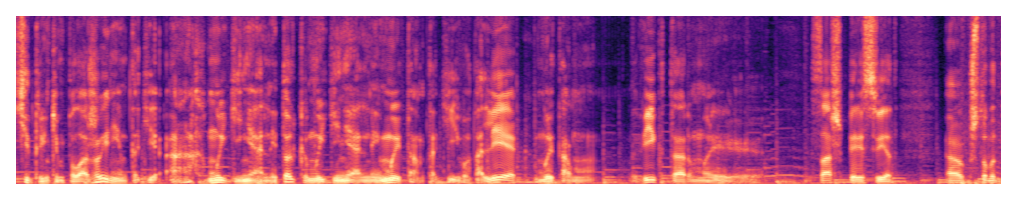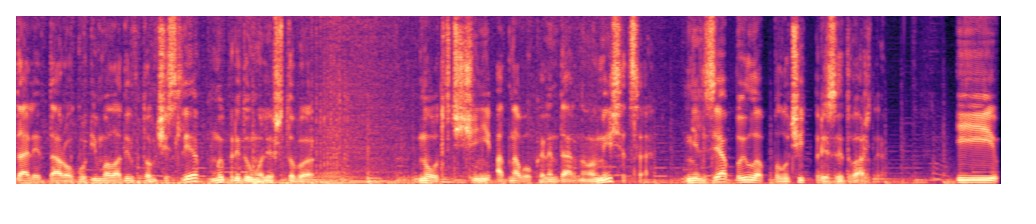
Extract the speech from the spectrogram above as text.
хитреньким положением, такие, ах, мы гениальные, только мы гениальные, мы там такие вот Олег, мы там Виктор, мы Саша Пересвет, э, чтобы дали дорогу и молодым в том числе, мы придумали, чтобы ну вот в течение одного календарного месяца нельзя было получить призы дважды. И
